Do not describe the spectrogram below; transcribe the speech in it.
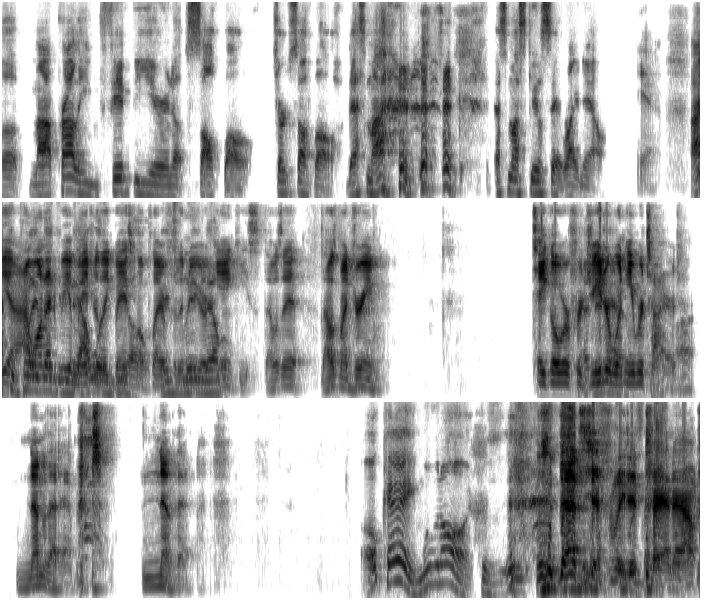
up. My probably 50 year and up softball, church softball. That's my that's my skill set right now. Yeah. I yeah, I wanted to be a in the day. I Major League Baseball player for the New York level. Yankees. That was it. That was my dream. Take over for That Jeter when he retired. None of that happened. None of that. Okay, moving on because that definitely didn't pan out.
